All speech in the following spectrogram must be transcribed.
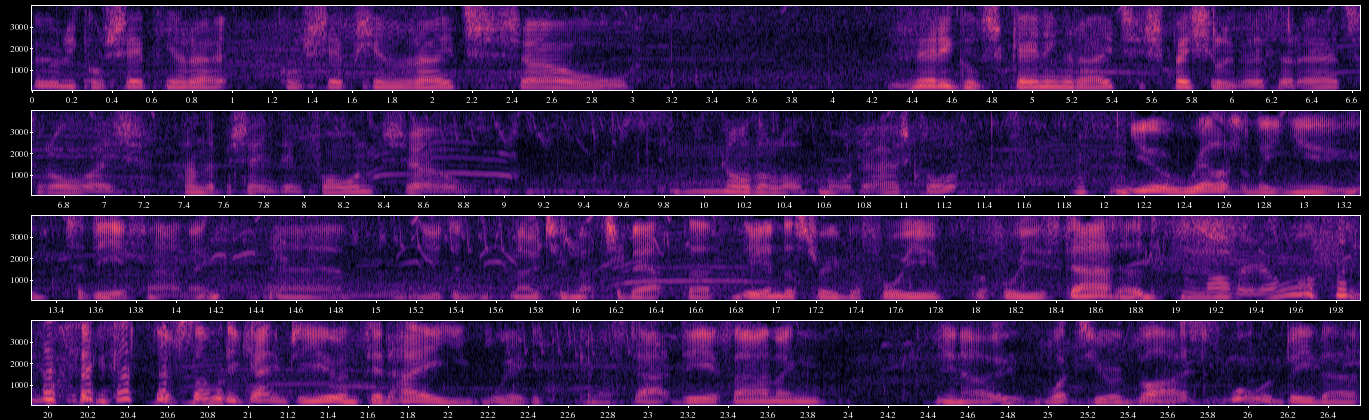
early conception conception rates, so very good scanning rates, especially with the rats. They're always 100% in fawn, so not a lot more to ask for. You're relatively new to deer farming. Um, you didn't know too much about the, the industry before you before you started. Not at all. If somebody came to you and said, "Hey, we're going to start deer farming," you know, what's your advice? What would be the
